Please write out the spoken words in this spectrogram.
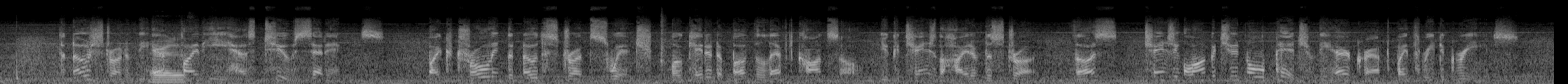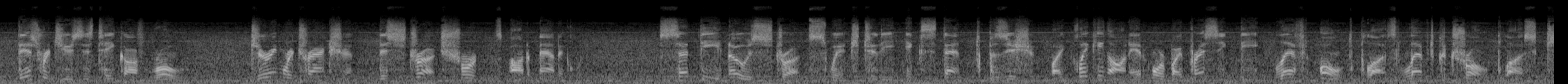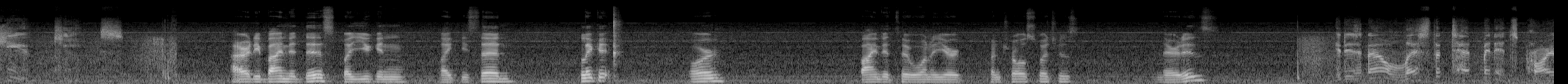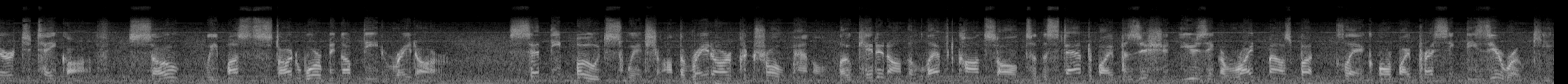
The nose strut of the There it is. F5E has two settings. By controlling the nose strut switch, located above the left console, you can change the height of the strut, thus changing longitudinal pitch of the aircraft by 3 degrees. This reduces takeoff roll. During retraction, this strut shortens automatically. Set the nose strut switch to the extent position by clicking on it or by pressing the left alt plus left control plus Q keys. I already binded this, but you can, like you said, click it or bind it to one of your control switches. And there it is. It is now less than 10 minutes prior to takeoff, so we must start warming up the radar. Set the mode switch on the radar control panel located on the left console to the standby position using a right mouse button click or by pressing the zero key.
